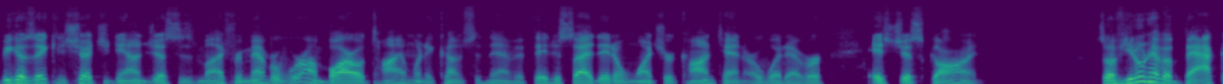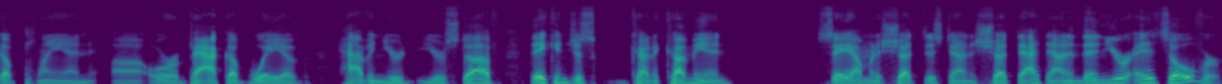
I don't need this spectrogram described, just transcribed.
because they can shut you down just as much. Remember, we're on borrowed time when it comes to them. If they decide they don't want your content or whatever, it's just gone. So if you don't have a backup plan uh, or a backup way of having your your stuff, they can just kind of come in, say I'm going to shut this down and shut that down, and then you're it's over.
